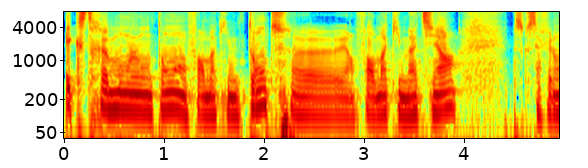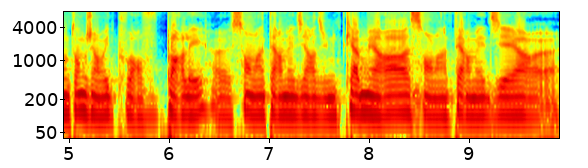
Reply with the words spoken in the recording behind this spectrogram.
extrêmement longtemps, un format qui me tente euh, et un format qui m'attire parce que ça fait longtemps que j'ai envie de pouvoir vous parler sans l'intermédiaire d'une caméra, sans l'intermédiaire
